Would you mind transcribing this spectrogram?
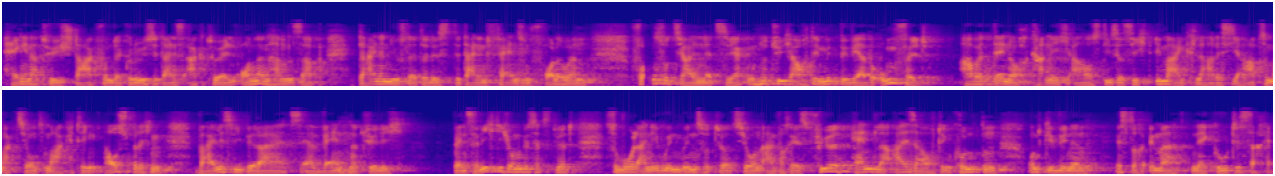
hängen natürlich stark von der Größe deines aktuellen Onlinehandels ab, deiner Newsletterliste, deinen Fans und Followern, von sozialen Netzwerken und natürlich auch dem Mitbewerberumfeld. Aber dennoch kann ich aus dieser Sicht immer ein klares Ja zum Aktionsmarketing aussprechen, weil es, wie bereits erwähnt, natürlich wenn es richtig umgesetzt wird, sowohl eine Win-Win-Situation einfach ist für Händler als auch den Kunden und gewinnen ist doch immer eine gute Sache.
